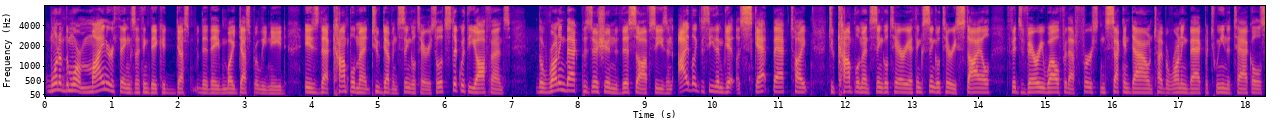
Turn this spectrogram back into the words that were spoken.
One of the more minor things I think they could des- that they might desperately need is that complement to Devin Singletary. So let's stick with the offense. The running back position this offseason, I'd like to see them get a scat back type to complement Singletary. I think Singletary's style fits very well for that first and second down type of running back between the tackles.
